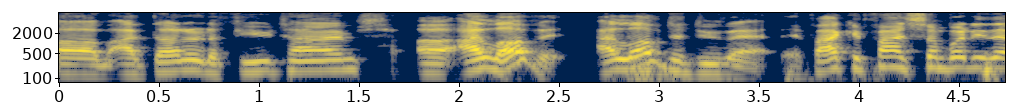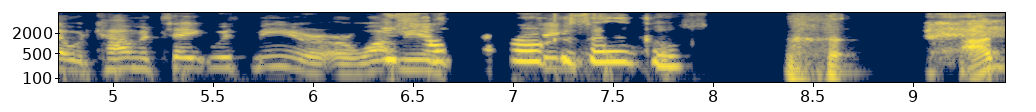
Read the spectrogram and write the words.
Um, I've done it a few times. Uh, I love it. I love to do that. If I could find somebody that would commentate with me or, or want me, as, broke his ankles. I'd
